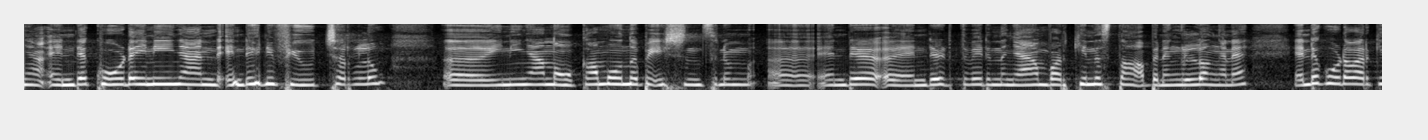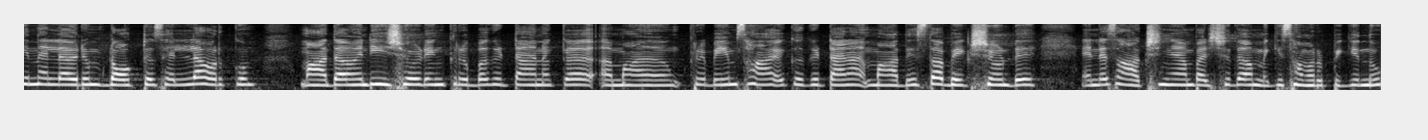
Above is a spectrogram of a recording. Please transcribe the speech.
ഞാൻ എന്റെ കൂടെ ഇനി ഞാൻ എന്റെ ഇനി ഫ്യൂച്ചറിലും ഇനി ഞാൻ നോക്കാൻ പോകുന്ന പേഷ്യൻസിനും എന്റെ എന്റെ അടുത്ത് വരുന്ന ഞാൻ വർക്ക് ചെയ്യുന്ന സ്ഥാപനങ്ങളിലും അങ്ങനെ എന്റെ കൂടെ വർക്ക് ചെയ്യുന്ന എല്ലാവരും ഡോക്ടേഴ്സ് എല്ലാവർക്കും മാതാവിന്റെ ഈശോയുടെയും കൃപ കിട്ടാനൊക്കെ കൃപയും സഹായമൊക്കെ കിട്ടാൻ മാധ്യസ്ഥ അപേക്ഷയുണ്ട്. എന്റെ സാക്ഷി ഞാൻ പരിശുദ്ധ അമ്മയ്ക്ക് സമർപ്പിക്കുന്നു.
